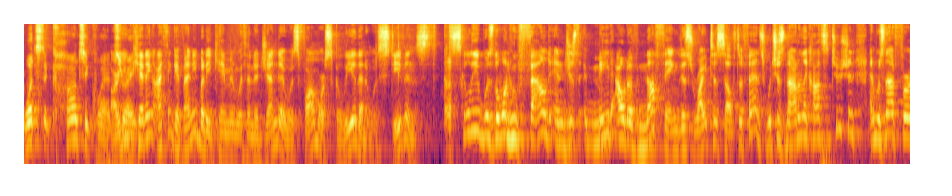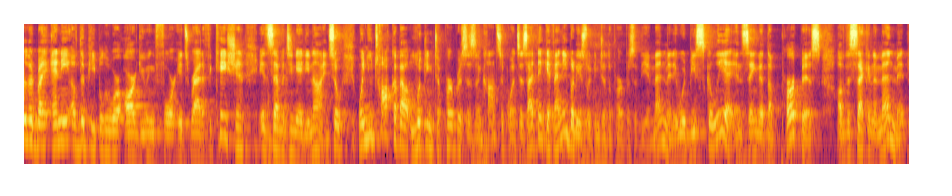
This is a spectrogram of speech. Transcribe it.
What's the consequence? Are you right? kidding? I think if anybody came in with an agenda, it was far more Scalia than it was Stevens. Scalia was the one who found and just made out of nothing this right to self defense, which is not in the Constitution and was not furthered by any of the people who were arguing for its ratification in 1789. So when you talk about looking to purposes and consequences, I think if anybody's looking to the purpose of the amendment, it would be Scalia in saying that the purpose of the Second Amendment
